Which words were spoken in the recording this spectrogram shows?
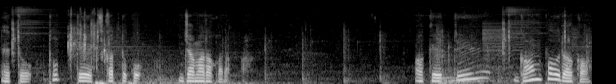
えっと、取って使っとこう。邪魔だから。開けて、ガンパウダーか。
